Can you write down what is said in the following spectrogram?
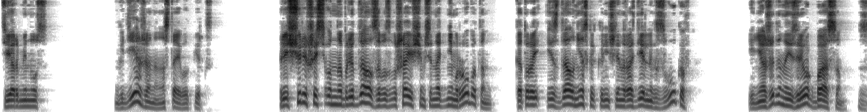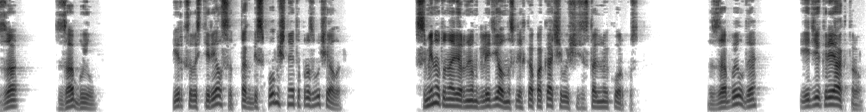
терминус». «Где же она?» — настаивал Пиркс. Прищурившись, он наблюдал за возвышающимся над ним роботом, который издал несколько нечленораздельных звуков и неожиданно изрек басом «За... забыл». Пиркс растерялся, так беспомощно это прозвучало. С минуту, наверное, он глядел на слегка покачивающийся стальной корпус. «Забыл, да? Иди к реактору.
